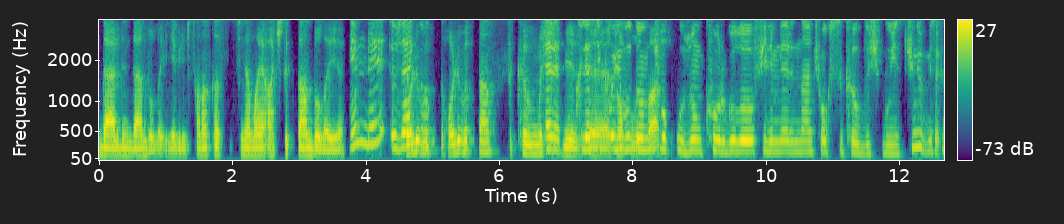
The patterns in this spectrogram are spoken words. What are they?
derdinden dolayı ne bileyim sanata sinemaya açtıktan dolayı Hem de özellikle Hollywood Hollywood'dan sıkılmış Evet, bir klasik e, Hollywood'un var. çok uzun kurgulu filmlerinden çok sıkılmış bu insan. Çünkü mesela 3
